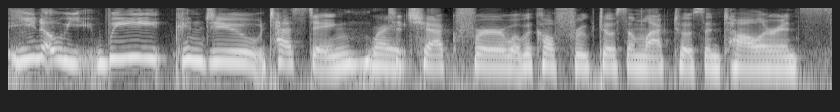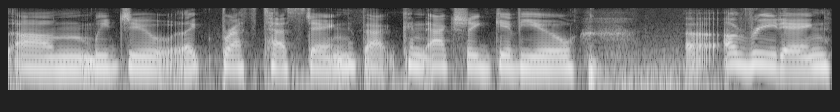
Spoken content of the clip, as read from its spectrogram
you know, we can do testing to check for what we call fructose and lactose intolerance. Um, we do like breath testing that can actually give you a reading.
